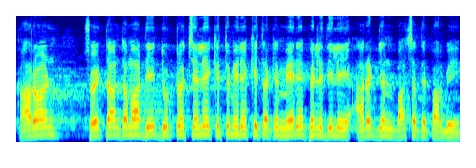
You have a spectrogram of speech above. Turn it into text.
কারণ শৈতান তোমার দুটো ছেলেকে তুমি রেখে তাকে মেরে ফেলে দিলে আরেকজন বাঁচাতে পারবে।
